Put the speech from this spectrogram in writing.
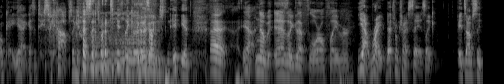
okay, yeah, I guess it tastes like hops. I guess that's what it tastes like. I guess I'm just an idiot. Uh, yeah, No, but it has like that floral flavor. yeah, right. That's what I'm trying to say. It's like it's obviously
